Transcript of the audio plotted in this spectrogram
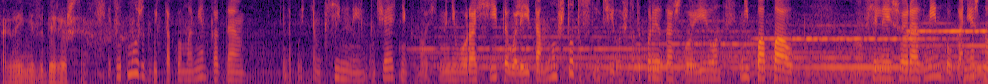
тогда и не заберешься. И тут может быть такой момент, когда, допустим, сильный участник, ну, на него рассчитывали, и там, ну, что-то случилось, что-то произошло, и он не попал в сильнейшую разминку, конечно,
